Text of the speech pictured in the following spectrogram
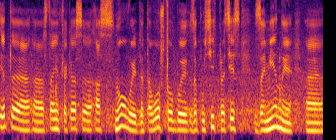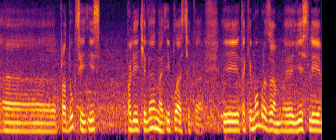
это станет как раз основой для того, чтобы запустить процесс замены продукции из полиэтилена и пластика. И таким образом, если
